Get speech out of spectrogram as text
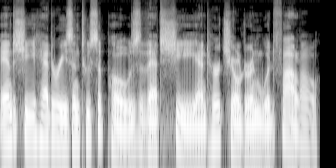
and she had reason to suppose that she and her children would follow.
